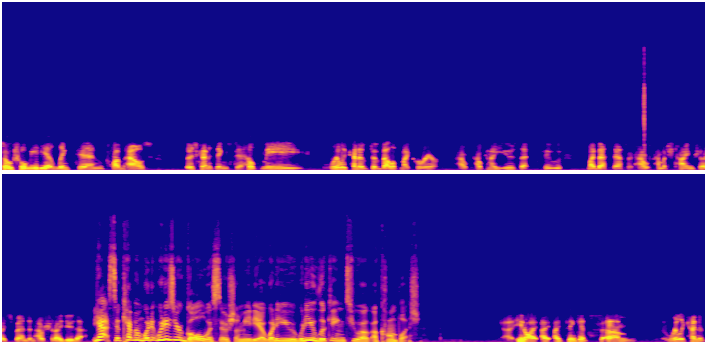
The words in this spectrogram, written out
social media, LinkedIn, Clubhouse, those kind of things to help me really kind of develop my career? How, how can I use that to my best effort? How, how much time should I spend and how should I do that? Yeah. So Kevin, what, what is your goal with social media? What are you, what are you looking to uh, accomplish? Uh, you know, I, I, I think it's um, really kind of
